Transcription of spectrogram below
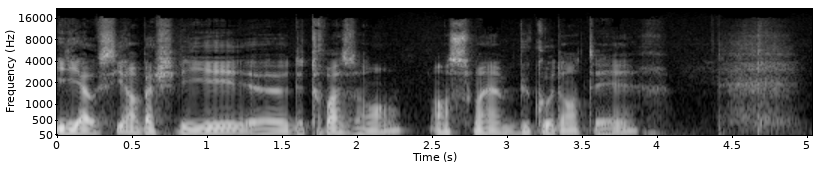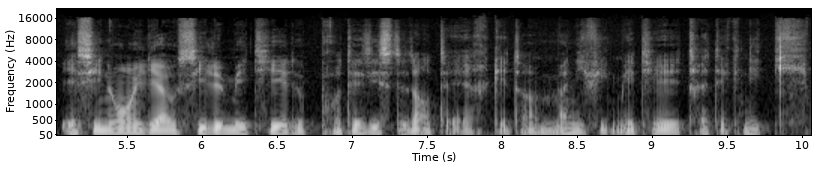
il y a aussi un bachelier de 3 ans en soins bucco-dentaires. Et sinon, il y a aussi le métier de prothésiste dentaire, qui est un magnifique métier très technique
